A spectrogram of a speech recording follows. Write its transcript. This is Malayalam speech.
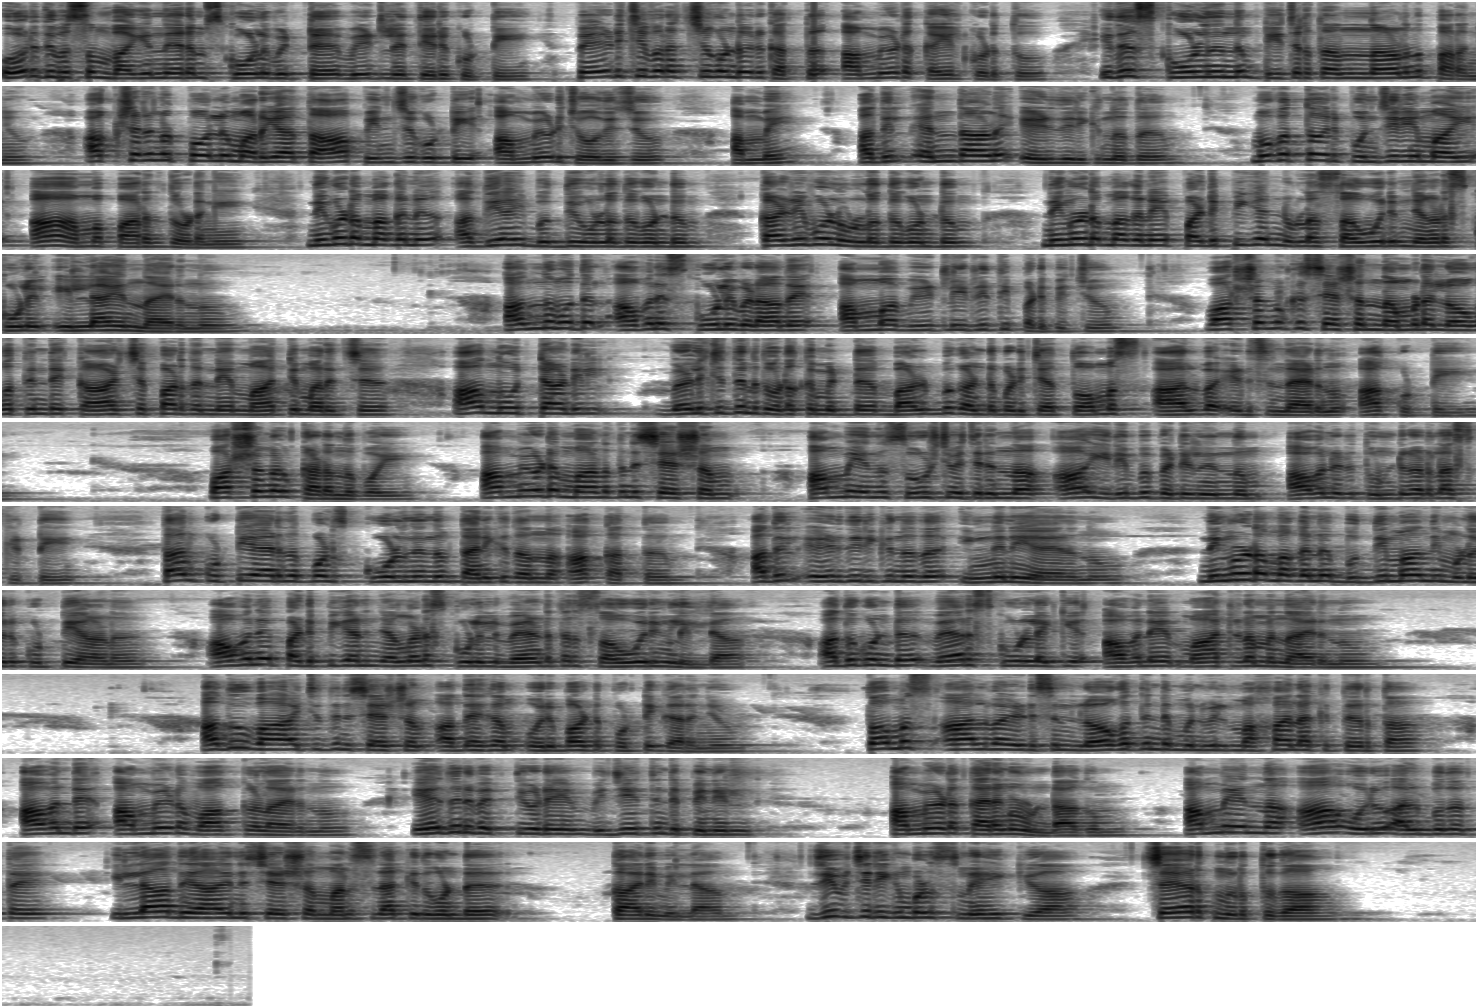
ഒരു ദിവസം വൈകുന്നേരം സ്കൂൾ വിട്ട് വീട്ടിലെത്തിയ ഒരു കുട്ടി പേടിച്ച് വിറച്ചുകൊണ്ട് ഒരു കത്ത് അമ്മയുടെ കയ്യിൽ കൊടുത്തു. ഇത് സ്കൂളിൽ നിന്നും ടീച്ചർ തന്നാണെന്ന് പറഞ്ഞു. അക്ഷരങ്ങൾ പോലും അറിയാത്ത ആ പിഞ്ചുകുട്ടി അമ്മയോട് ചോദിച്ചു അമ്മേ അതിൽ എന്താണ് എഴുതിയിരിക്കുന്നത്? മുഖത്ത് ഒരു പുഞ്ചിരിയുമായി ആ അമ്മ പറഞ്ഞു തുടങ്ങി നിങ്ങളുടെ മകന് അതിയായ ബുദ്ധി ഉള്ളതുകൊണ്ടും കഴിവുകൾ ഉള്ളതുകൊണ്ടും നിങ്ങളുടെ മകനെ പഠിപ്പിക്കാനുള്ള സൗകര്യം ഞങ്ങളുടെ സ്കൂളിൽ ഇല്ല എന്നായിരുന്നു. അന്നു മുതൽ അവനെ സ്കൂളിൽ വിടാതെ അമ്മ വീട്ടിലിരുത്തി പഠിപ്പിച്ചു. വർഷങ്ങൾക്ക് ശേഷം നമ്മുടെ ലോകത്തിന്റെ കാഴ്ചപ്പാട് തന്നെ മാറ്റിമറിച്ച് ആ നൂറ്റാണ്ടിൽ വെളിച്ചത്തിന് തുടക്കമിട്ട് ബൾബ് കണ്ടുപിടിച്ച തോമസ് ആൽവ എഡിസൺ ആയിരുന്നു ആ കുട്ടി. വർഷങ്ങൾ കടന്നുപോയി. അമ്മയുടെ മരണത്തിന് ശേഷം അമ്മ സൂക്ഷിച്ചു വെച്ചിരുന്ന ആ ഇരുമ്പ് പെട്ടിയിൽ നിന്നും അവനൊരു തുണ്ടുകടലാസ് കിട്ടി. താൻ കുട്ടിയായിരുന്നപ്പോൾ സ്കൂളിൽ നിന്നും തനിക്ക് തന്ന ആ കത്ത്. അതിൽ എഴുതിയിരിക്കുന്നത് ഇങ്ങനെയായിരുന്നു. നിങ്ങളുടെ മകന് ബുദ്ധിമാന്യമുള്ളൊരു കുട്ടിയാണ്. അവനെ പഠിപ്പിക്കാൻ ഞങ്ങളുടെ സ്കൂളിൽ വേണ്ടത്ര സൗകര്യങ്ങളില്ല. അതുകൊണ്ട് വേറെ സ്കൂളിലേക്ക് അവനെ മാറ്റണമെന്നായിരുന്നു. അത് വായിച്ചതിന് ശേഷം അദ്ദേഹം ഒരുപാട് പൊട്ടിക്കരഞ്ഞു. തോമസ് ആൽവ എഡിസൺ ലോകത്തിന്റെ മുൻപിൽ മഹാനാക്കി തീർത്ത അവന്റെ അമ്മയുടെ വാക്കുകളായിരുന്നു. ഏതൊരു വ്യക്തിയുടെയും വിജയത്തിന്റെ പിന്നിൽ അമ്മയുടെ കരങ്ങളുണ്ടാകും അമ്മ എന്ന ആ ഒരു അത്ഭുതത്തെ ഇല്ലാതെയായതിനു ശേഷം മനസ്സിലാക്കിയതുകൊണ്ട് കാര്യമില്ല. ജീവിച്ചിരിക്കുമ്പോൾ സ്നേഹിക്കുക ചേർത്ത് നിർത്തുക.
